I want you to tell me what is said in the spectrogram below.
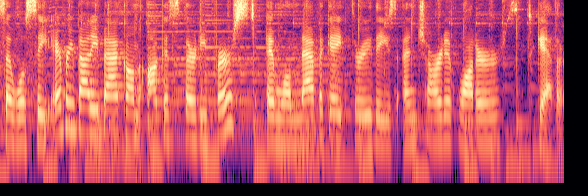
so we'll see everybody back on August 31st and we'll navigate through these uncharted waters together.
